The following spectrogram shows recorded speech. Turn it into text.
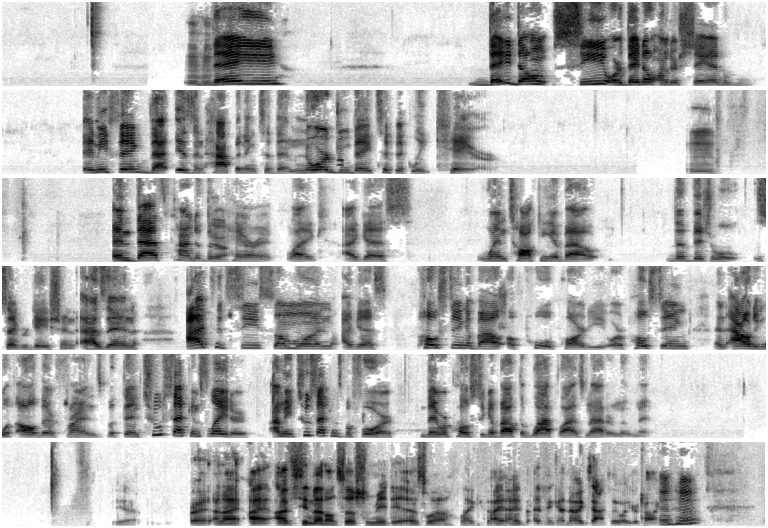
Mhm. They they don't see or they don't understand anything that isn't happening to them, nor do they typically care. Mm, and that's kind of Yeah. apparent like i guess when talking about the visual segregation. As in i could see someone i guess posting about a pool party or posting an outing with all their friends but then 2 seconds later i mean 2 seconds before they were posting about the black lives matter movement right, and I, I I've seen that on social media as well. Like I I, I think I know exactly what you're talking Mhm.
